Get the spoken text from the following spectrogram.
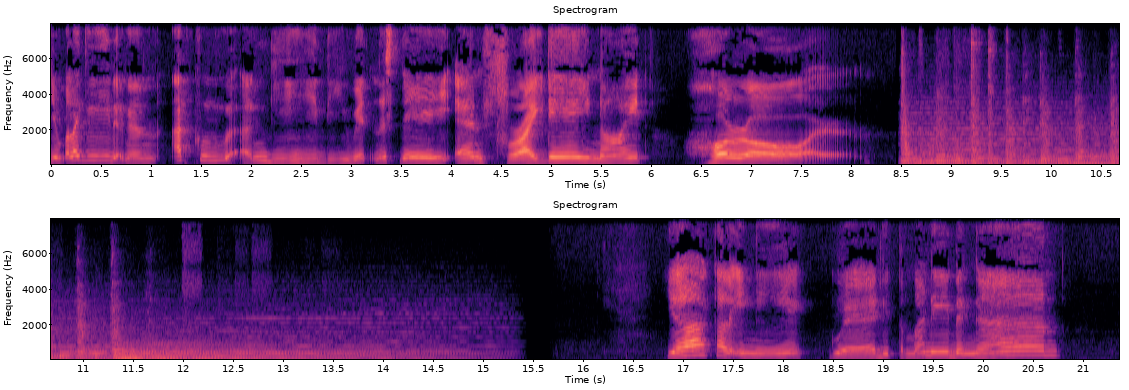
jumpa lagi dengan aku Anggi di Wednesday and Friday Night Horror. Ya, kali ini gue ditemani dengan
